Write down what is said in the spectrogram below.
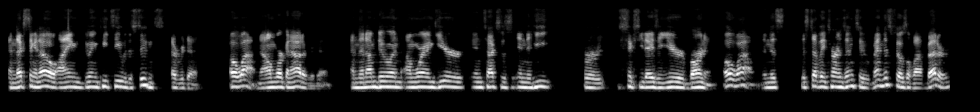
and next thing you know, I am doing PT with the students every day. Oh wow, now I'm working out every day. And then I'm doing I'm wearing gear in Texas in the heat for 60 days a year burning. Oh wow. And this this steadily turns into, man, this feels a lot better.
